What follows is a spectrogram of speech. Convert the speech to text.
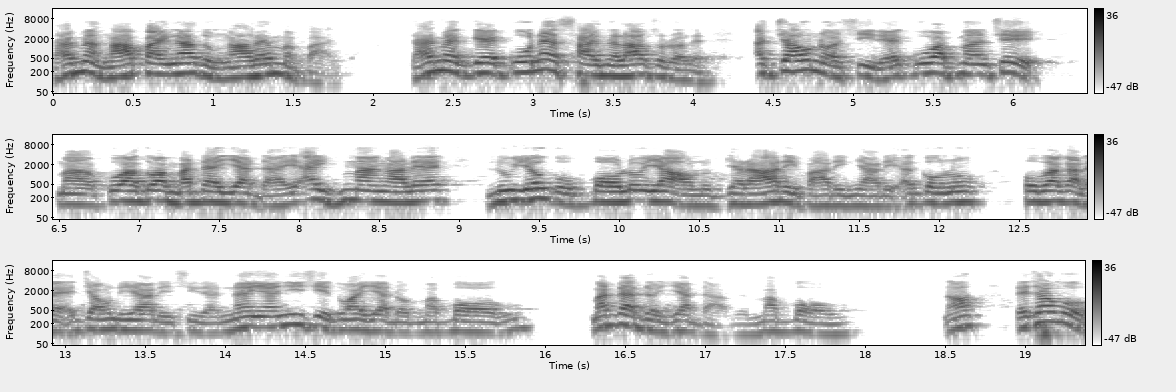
ဒါပေမဲ့ငါပိုင်လားဆိုငါလည်းမပိုင်ဒါပေမဲ့ကဲကိုနဲ့ဆိုင်သလားဆိုတော့လေအကြောင်းတော့ရှိတယ်ကိုကမှန်ချိမှာကိုကသွားမတ်တရတာအဲ့မှန်ကလည်းလူရုပ်ကိုပေါ်လို့ရအောင်လို့ဗျားတွေဘာတွေညာတွေအကုန်လုံးဟိုဘက်ကလည်းအကြောင်းတရားတွေရှိတာနံရံကြီးရှေ့သွားရက်တော့မပေါ်ဘူးမတ်တတ်တော့ရက်တာပဲမပေါ်ဘူးနော်ဒါကြောင့်မို့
